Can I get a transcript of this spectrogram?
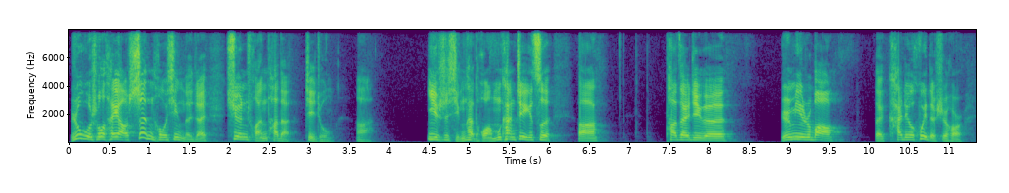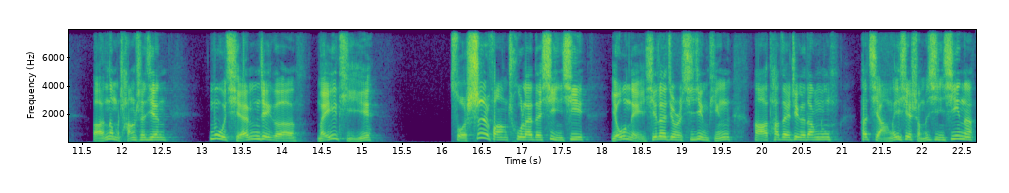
如果说他要渗透性的来宣传他的这种啊意识形态的话，我们看这一次啊，他在这个《人民日报》。在开这个会的时候，啊，那么长时间，目前这个媒体所释放出来的信息有哪些呢？就是习近平啊，他在这个当中，他讲了一些什么信息呢？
